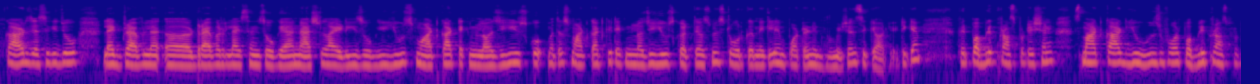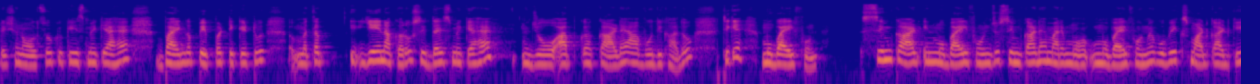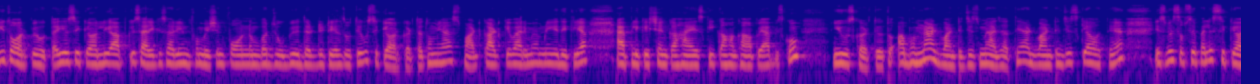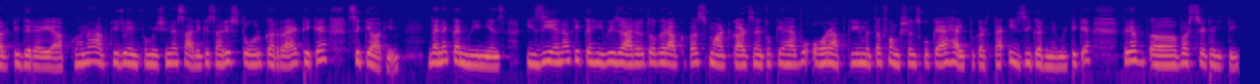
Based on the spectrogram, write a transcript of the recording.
card, जैसे कि जो लाइक ड्राइवर ड्राइवर लाइसेंस हो गया नेशनल आईडीज़ होगी यूज़ स्मार्ट कार्ड टेक्नोलॉजी ही उसको मतलब स्मार्ट कार्ड की टेक्नोलॉजी यूज़ करते हैं, उसमें स्टोर करने के लिए इंपॉर्टेंट इन्फॉर्मेशन सिक्योरिटी ठीक है? फिर public transportation smart card use for public transportation also क्योंकि इसमें क्या है बाइंग अ पेपर टिकट मतलब ये ना करो, सीधा इसमें क्या है, जो आपका कार्ड है, आप वो दिखा दो, ठीक है? Mobile phone SIM card in mobile phone, जो सिम कार्ड है हमारे मोबाइल फ़ोन में, वो भी एक स्मार्ट कार्ड के ही तौर पे होता है। ये सिक्योरली आपकी सारी की सारी इन्फॉर्मेशन फ़ोन नंबर जो भी इधर डिटेल्स होती है, वो सिक्योर करता है। तो हम यहाँ स्मार्ट कार्ड के बारे में हमने ये देख लिया एप्लीकेशन कहाँ है, इसकी कहाँ कहाँ पर आप इसको यूज़ करते हो। तो अब हम ना एडवांटेजेस में आ जाते हैं। एडवांटेजेस क्या होते हैं? इसमें सबसे पहले सिक्योरिटी दे रही है आपको, है ना? आपकी जो इन्फॉर्मेशन है, सारी की सारी स्टोर कर रहा है, ठीक है? सिक्योरली देन है कन्वीनियंस ईजी है ना कि कहीं भी जा रहे हो तो अगर आपके पास स्मार्ट कार्ड्स हैं तो क्या है? वो और आपकी मतलब फ़ंक्शंस को क्या है? हेल्प करता है ईजी करने में, ठीक है? फिर है वर्सेटिलिटी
